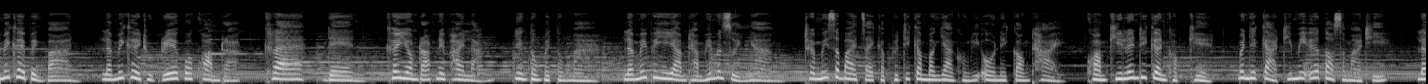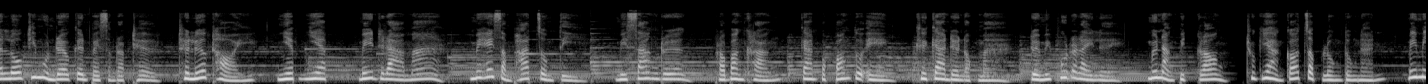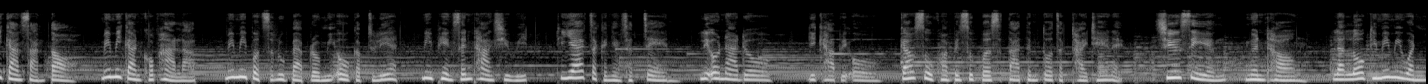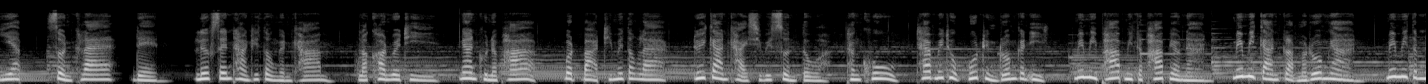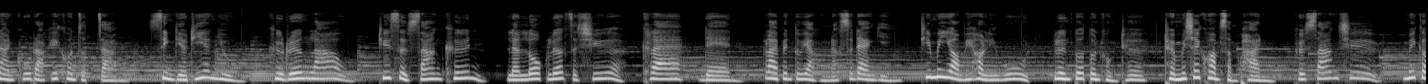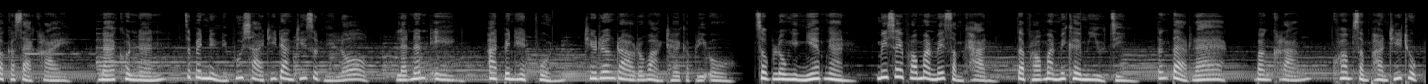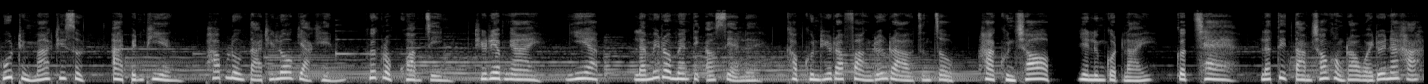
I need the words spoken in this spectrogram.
ไม่เคยเบ่งบาน และไม่เคยถูกเรียกว่าความรัก แคลร์แดน เคยยอมรับในภายหลังยังตรงไปตรงมา และไม่พยายามทำให้มันสวยงาม เธอไม่สบายใจกับพฤติกรรมบางอย่างของลีโอในกองถ่าย ความขี้เล่นที่เกินขอบเขต บรรยากาศที่ไม่เอื้อต่อสมาธิ และโลกที่หมุนเร็วเกินไปสำหรับเธอ เธอเลือกถอย เงียบๆไม่ดราม่าไม่ให้สัมภาษณ์โจมตี ไม่สร้างเรื่อง เพราะบางครั้งการปกป้องตัวเอง คือการเดินออกมา โดยไม่พูดอะไรเลย เมื่อหนังปิดกล้อง ทุกอย่างก็จบลงตรงนั้น ไม่มีการสานต่อ ไม่มีการคบหาลับ ไม่มีบทสรุปแบบโรมิโอกับจูเลียต มีเพียงเส้นทางชีวิตที่แยกจากกันอย่างชัดเจนลีโอนาร์โดดิคาปริโอก้าวสู่ความเป็นซูเปอร์สตาร์เต็มตัวจากไทเทเน็ตชื่อเสียง เงินทอง และโลกที่ไม่มีวันเงียบ ส่วนแคลร์เดนเลือกเส้นทางที่ตรงกันข้ามละครเวที งานคุณภาพ บทบาทที่ไม่ต้องแลก ด้วยการขายชีวิตส่วนตัว ทั้งคู่แทบไม่ถูกพูดถึงร่วมกันอีก ไม่มีภาพมิตรภาพยาวนาน ไม่มีการกลับมาร่วมงาน ไม่มีตำนานคู่รักให้คนจดจำสิ่งเดียวที่ยังอยู่ คือเรื่องเล่าที่สื่อสร้างขึ้น และโลกเลือกจะเชื่อ แคลร์แดน กลายเป็นตัวอย่างของนักแสดงหญิง ที่ไม่ยอมให้ฮอลลีวูดกลืนตัวตนของเธอ เธอไม่ใช่ความสัมพันธ์ เพื่อสร้างชื่อ ไม่ก่อกระแสใคร แม้คนนั้นจะเป็นหนึ่งในผู้ชายที่ดังที่สุดในโลก และนั่นเองอาจเป็นเหตุผลที่เรื่องราวระหว่างเธอกับลีโอ จบลงอย่างเงียบงัน ไม่ใช่เพราะมันไม่สำคัญ แต่เพราะมันไม่เคยมีอยู่จริง ตั้งแต่แรก บางครั้ง ความสัมพันธ์ที่ถูกพูดถึงมากที่สุด อาจเป็นเพียง ภาพลวงตาที่โลกอยากเห็น เพื่อกลบความจริง ที่เรียบง่าย เงียบ และไม่โรแมนติกเอาเสียเลย ขอบคุณที่รับฟังเรื่องราวจนจบ หากคุณชอบ อย่าลืมกดไลค์กดแชร์ และติดตามช่องของเราไว้ด้วยนะคะ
